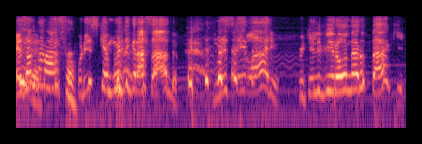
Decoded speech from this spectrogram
Exatamente, por isso que é muito engraçado. Por isso que é hilário. Porque ele virou o Narutaki.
